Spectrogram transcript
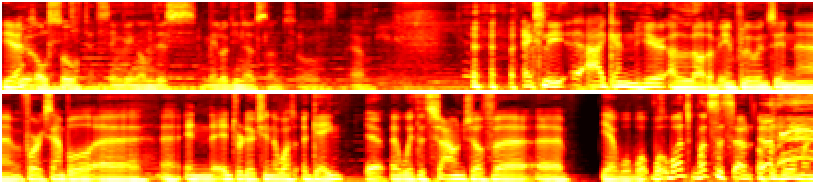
Yeah. who is also singing on this Melody Nelson. So yeah, Actually, I can hear a lot of influence in, uh, for example, uh, uh, in the introduction there was a game yeah. uh, with the sounds of. Yeah, what, what, what, what's the sound of the woman?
